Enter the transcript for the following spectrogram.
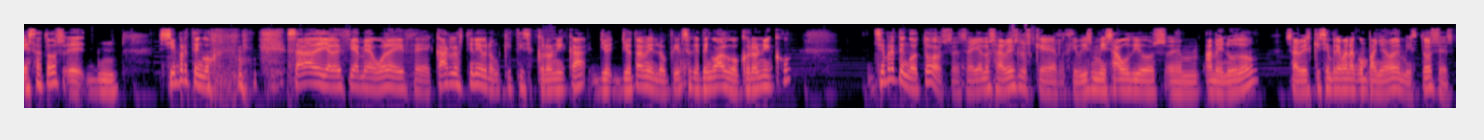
esta tos, eh, siempre tengo, Sara de ya lo decía mi abuela, dice, Carlos tiene bronquitis crónica, yo, yo también lo pienso que tengo algo crónico, siempre tengo tos, o sea, ya lo sabéis los que recibís mis audios em, a menudo, sabéis que siempre me han acompañado de mis toses.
